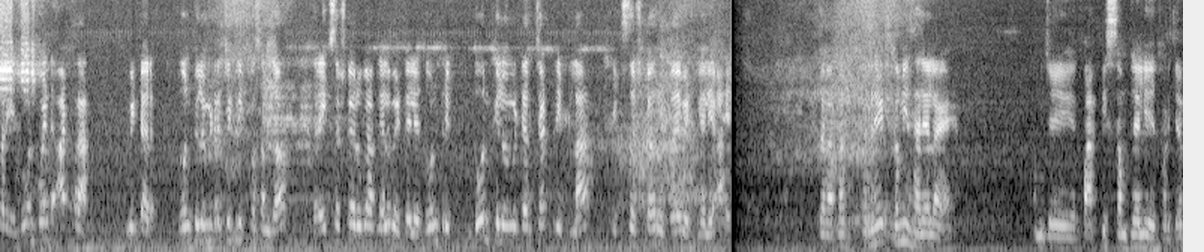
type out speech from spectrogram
सॉरी दोन पॉईंट अठरा मीटर दोन किलोमीटरची ट्रिप समजा तर एकसष्ट रुपये आपल्याला भेटलेले दोन ट्रिप दोन किलोमीटरच्या ट्रिपला एकसष्ट रुपये भेटलेले आहेत. तर आता रेट कमी झालेला आहे. म्हणजे पार्टी संपलेली आहे थोडक्यात.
